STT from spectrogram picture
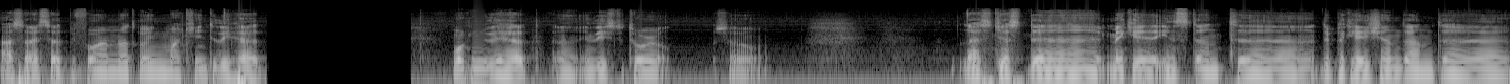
As I said before, I'm not going much into the head, working with the head uh, in this tutorial. So let's just uh, make an instant uh, duplication and uh,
